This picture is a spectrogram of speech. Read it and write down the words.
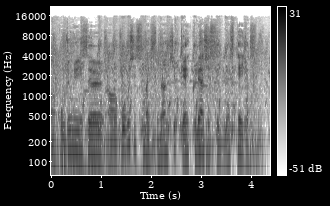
어, 공중 유닛을 어, 뽑으실 수만 있으면 쉽게 클리어하실 수 있는 스테이지였습니다.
